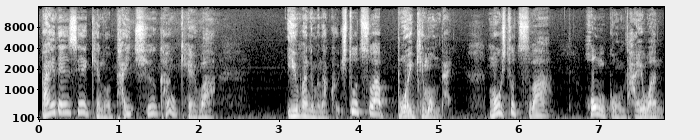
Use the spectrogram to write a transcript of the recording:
バイデン政権の対中関係は言うまでもなく一つは貿易問題。もう一つは香港台湾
